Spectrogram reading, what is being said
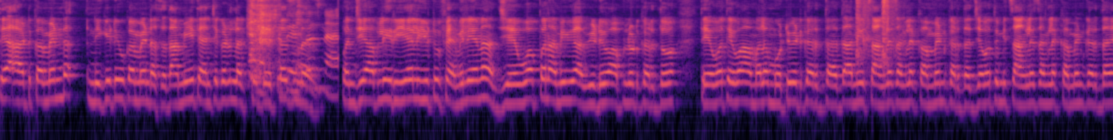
ते आठ कमेंट निगेटिव्ह कमेंट असतात. आम्ही त्यांच्याकडे लक्ष देतच नाही. पण जी आपली रिअल युट्यूब फॅमिली आहे ना जेव्हा पण आम्ही व्हिडिओ अपलोड करतो तेव्हा तेव्हा आम्हाला मोटिवेट करतात आणि चांगल्या चांगल्या कमेंट करतात. जेव्हा तुम्ही चांगल्या चांगल्या कमेंट करताय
